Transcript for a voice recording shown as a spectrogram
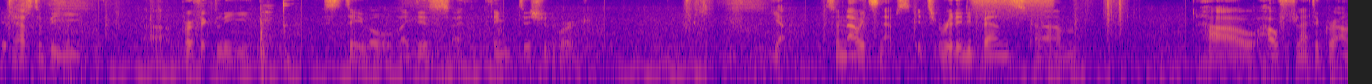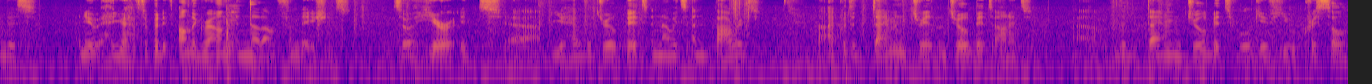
It has to be uh, perfectly stable like this. I think this should work. Yeah, so now it snaps. It really depends um, how how flat the ground is, and you you have to put it on the ground and not on foundations. So here it uh, you have the drill bit, and now it's unpowered. I put a diamond drill drill bit on it, um, the diamond drill bit will give you crystal,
